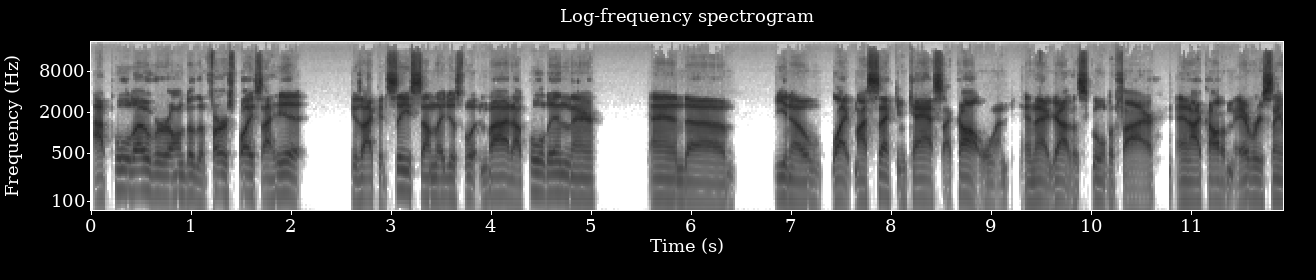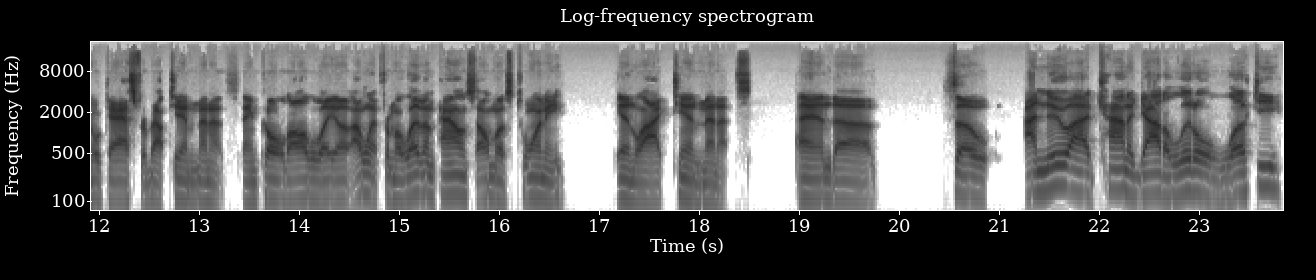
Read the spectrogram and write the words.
I pulled over onto the first place I hit because I could see some, they just wouldn't bite. I pulled in there and uh, you know, like my second cast, I caught one and that got the school to fire. And I caught them every single cast for about 10 minutes and called all the way up. I went from 11 pounds to almost 20 in like 10 minutes. And uh, so I knew I'd kind of got a little lucky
